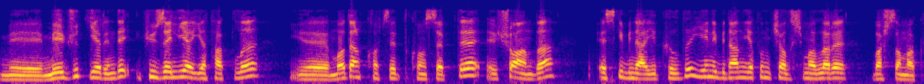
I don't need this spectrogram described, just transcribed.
e, mevcut yerinde 250'ye yataklı e, modern konsept, konsepte e, şu anda eski bina yıkıldı. Yeni binanın yapım çalışmaları başlamak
